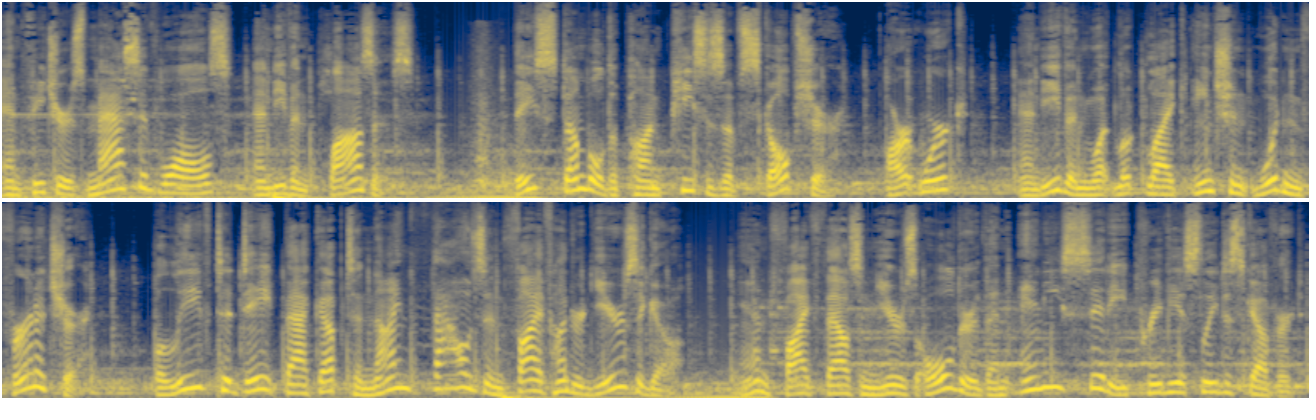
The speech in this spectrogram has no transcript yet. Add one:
and features massive walls and even plazas. They stumbled upon pieces of sculpture, artwork, and even what looked like ancient wooden furniture, believed to date back up to 9,500 years ago and 5,000 years older than any city previously discovered.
